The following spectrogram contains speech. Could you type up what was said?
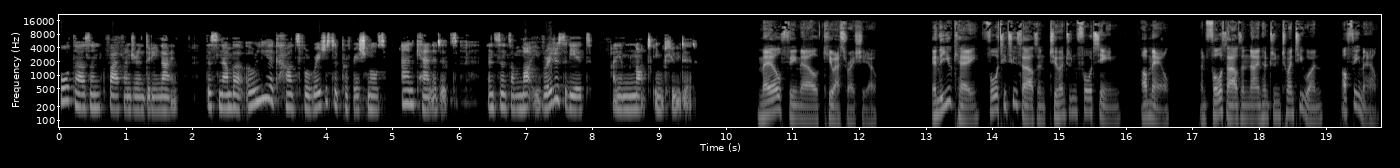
4,539. This number only accounts for registered professionals and candidates, and since I'm not registered yet, I am not included. Male female QS ratio. In the UK, 42,214 are male and 4,921 are female.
